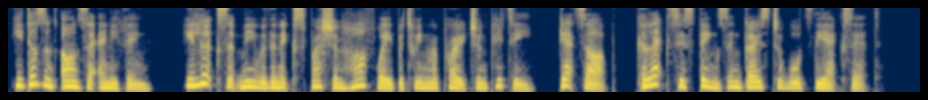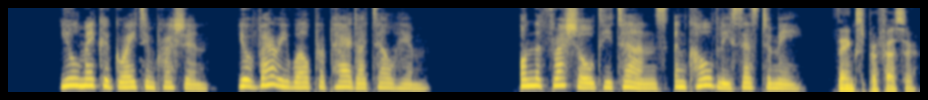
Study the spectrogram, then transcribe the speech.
He doesn't answer anything, he looks at me with an expression halfway between reproach and pity, gets up, collects his things and goes towards the exit. You'll make a great impression, you're very well prepared I tell him. On the threshold he turns and coldly says to me, Thanks, Professor.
